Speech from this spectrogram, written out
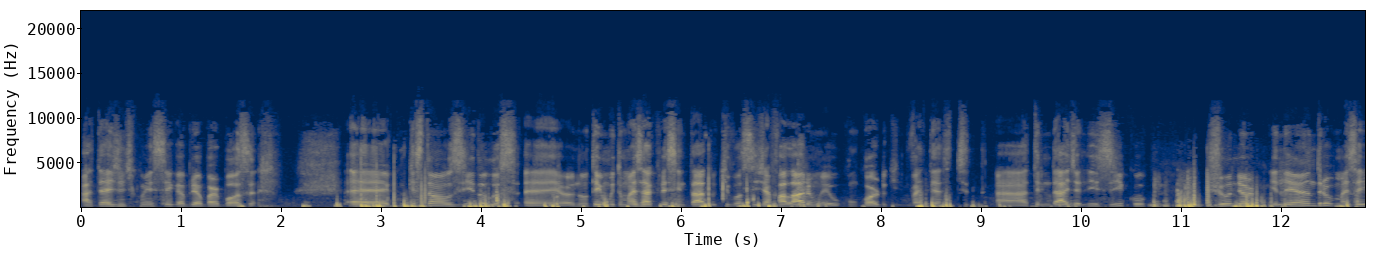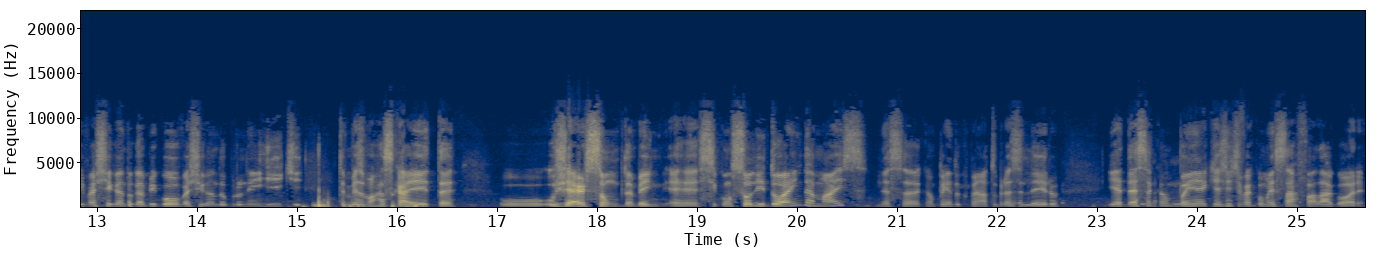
até a gente conhecer Gabriel Barbosa. É, com questão aos ídolos, é, eu não tenho muito mais a acrescentar do que vocês já falaram. Eu concordo que vai ter a, trindade ali, Zico, Júnior e Leandro, mas aí vai chegando o Gabigol, vai chegando o Bruno Henrique, até mesmo a Rascaeta, o, o Gerson também é, se consolidou ainda mais nessa campanha do Campeonato Brasileiro. E é dessa campanha que a gente vai começar a falar agora.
